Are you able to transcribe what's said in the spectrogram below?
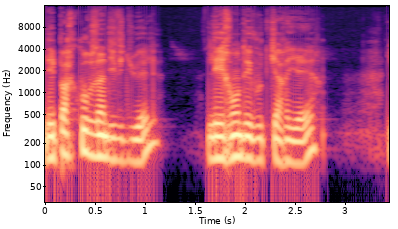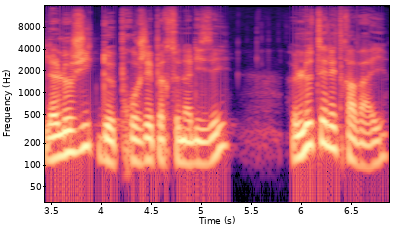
Les parcours individuels, les rendez-vous de carrière, la logique de projet personnalisé, le télétravail,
